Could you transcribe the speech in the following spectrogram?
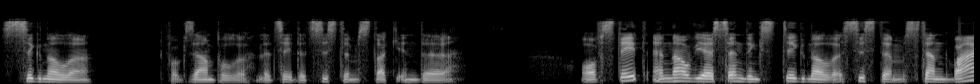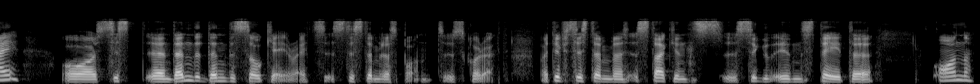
signal, for example, let's say that system stuck in the off state, and now we are sending signal system standby, or and then then this okay, right? System respond is correct. But if system stuck in in state uh, on,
